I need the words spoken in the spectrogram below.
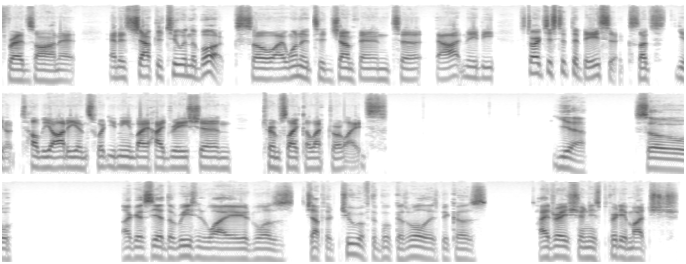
threads on it and it's chapter two in the book. So I wanted to jump into that. Maybe start just at the basics. Let's you know tell the audience what you mean by hydration, terms like electrolytes. Yeah. So I guess yeah, the reason why it was chapter two of the book as well is because hydration is pretty much,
